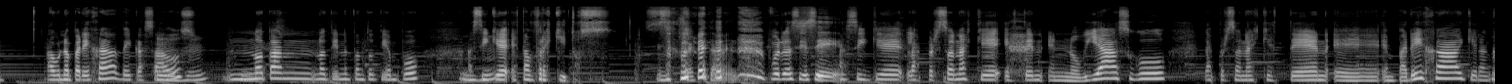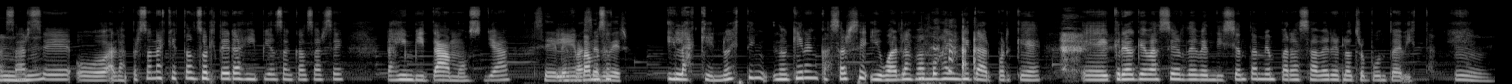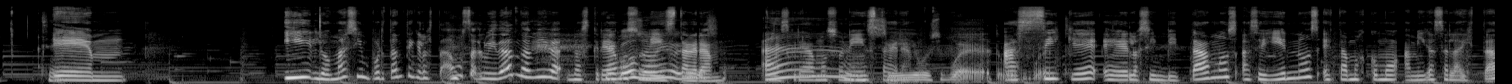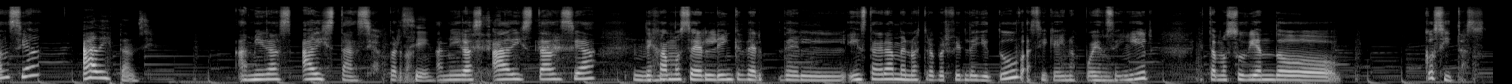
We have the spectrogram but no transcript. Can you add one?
a una pareja de casados. No tan, no tienen tanto tiempo, así que están fresquitos. Exactamente. Por así sí. Así que las personas que estén en noviazgo, las personas que estén eh, en pareja, quieran casarse, o a las personas que están solteras y piensan casarse, las invitamos, ¿ya? Sí, les eh, va a servir. Y las que no estén, no quieran casarse, igual las vamos a invitar, porque eh, creo que va a ser de bendición también para saber el otro punto de vista. Mm, sí. Em, y lo más importante que lo estábamos olvidando, amiga, nos creamos un Instagram. Nos creamos un Instagram. Así que eh, los invitamos a seguirnos. Estamos como Amigas a la Distancia. A distancia. Amigas a distancia, perdón. Sí. Amigas a distancia. Dejamos el link del, Instagram en nuestro perfil de YouTube, así que ahí nos pueden seguir. Estamos subiendo cositas.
